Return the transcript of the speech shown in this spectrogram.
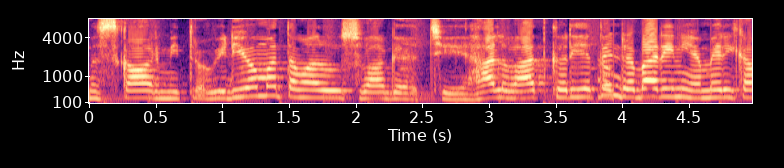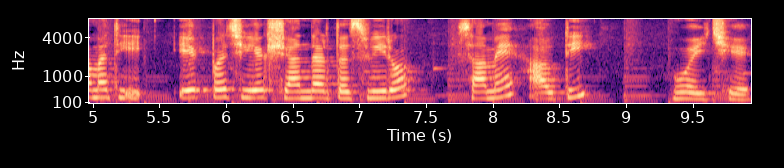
નમસ્કાર મિત્રો, વિડીયોમાં તમારું સ્વાગત છે. હાલ વાત કરીએ તો રબારીની અમેરિકામાંથી એક પછી એક શાનદાર તસવીરો સામે આવતી હોય છે.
